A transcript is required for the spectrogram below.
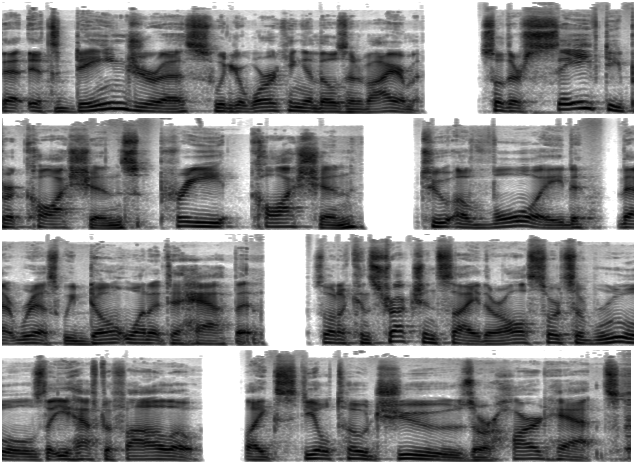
that it's dangerous when you're working in those environments. So there's safety precautions, precaution to avoid that risk. We don't want it to happen. So on a construction site, there are all sorts of rules that you have to follow like steel toed shoes or hard hats,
